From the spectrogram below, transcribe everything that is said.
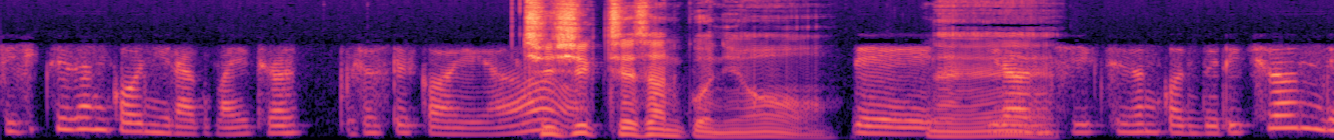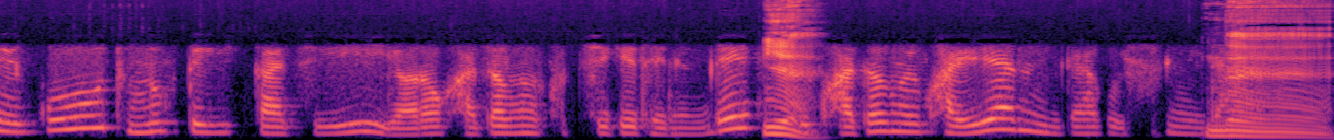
지식재산권이라고 많이 들어보셨을 거예요. 지식재산권이요. 네, 네. 이런 지식재산권들이 출원되고 등록되기까지 여러 과정을 거치게 되는데 예. 그 과정을 관리하는 일을 하고 있습니다. 네.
